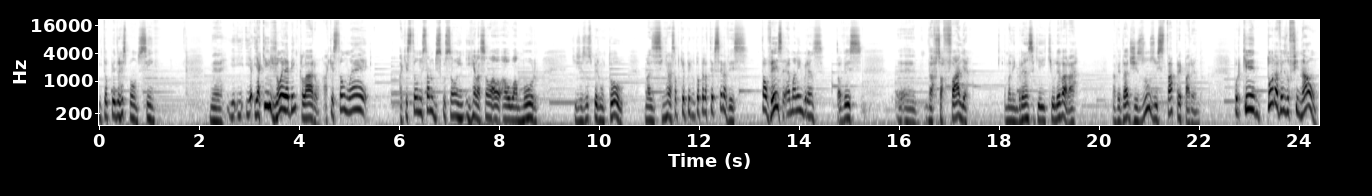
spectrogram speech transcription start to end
Então Pedro responde, sim. Né? E, e, e aqui João é bem claro, a questão não é. A questão não está na discussão em, em relação ao, ao, amor que Jesus perguntou, mas assim, engraçado porque ele perguntou pela terceira vez. Talvez é uma lembrança, talvez é, da sua falha, é uma lembrança que, que o levará. Na verdade, Jesus o está preparando. Porque toda vez no final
